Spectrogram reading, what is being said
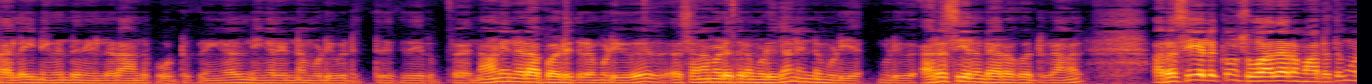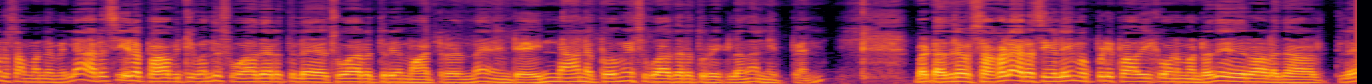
தலை நிமிர்ந்து நில்லடான்னு போட்டுக்கிறீங்க நீங்கள் என்ன முடிவு எடுத்திருக்கிறீர்ப்ப நான் என்னடாப்பா எடுக்கிற முடிவு? சனம் எடுக்கிற முடிவு தான் என்ன முடிய முடிவு? அரசியல் என்று யாரோ கேட்டிருக்காங்க. அரசியலுக்கும் சுகாதார மாற்றத்துக்கும் ஒரு சம்மந்தம் இல்லை. அரசியலை பாவிச்சு வந்து சுகாதாரத்தில் சுகாதாரத்துறை மாற்றம் தான் நான் எப்போவுமே சுகாதாரத்துறைக்குள்ள தான் நிற்பேன். பட் அதில் சகல அரசியலையும் எப்படி பாவிக்கணுமன்றது காலத்தில்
